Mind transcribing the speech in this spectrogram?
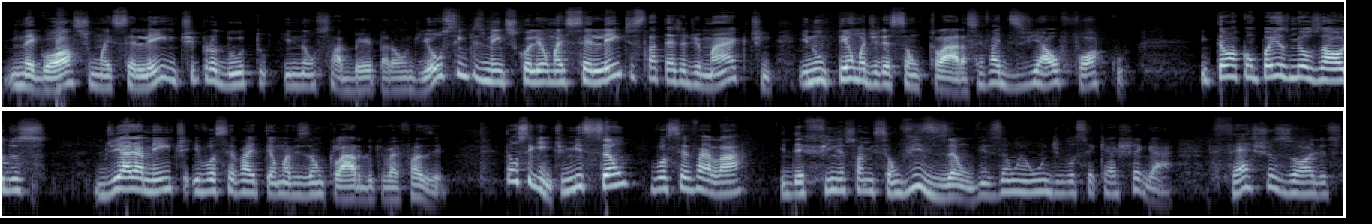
negócio, um excelente produto e não saber para onde ir. Ou simplesmente escolher uma excelente estratégia de marketing e não ter uma direção clara. Você vai desviar o foco. Então acompanhe os meus áudios diariamente e você vai ter uma visão clara do que vai fazer. Então é o seguinte, missão, você vai lá e define a sua missão. Visão, visão é onde você quer chegar. Feche os olhos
